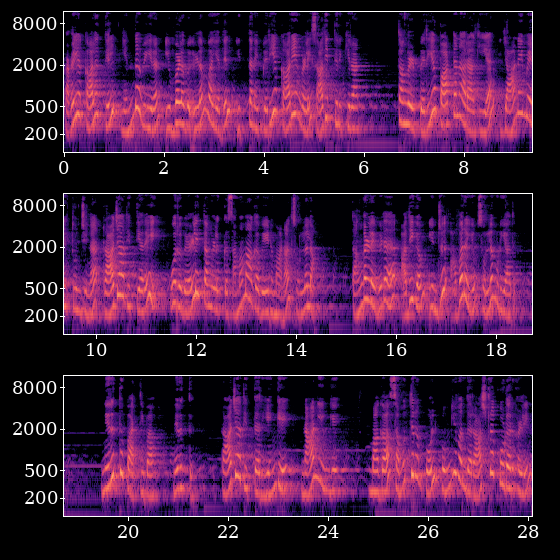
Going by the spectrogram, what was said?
பழைய காலத்தில் எந்த வீரன் இவ்வளவு இளம் வயதில் இத்தனை பெரிய காரியங்களை சாதித்திருக்கிறான்? தங்கள் பெரிய பாட்டனாராகிய யானை மேல் துஞ்சின ராஜாதித்யரை ஒருவேளை தங்களுக்கு சமமாக வேணுமானால் சொல்லலாம். தங்களை விட அதிகம் என்று அவரையும் சொல்ல முடியாது. நிறுத்து பார்த்திபா நிறுத்து. ராஜாதித்தர் எங்கே நான் எங்கே? மகா சமுத்திரம் போல் பொங்கி வந்த ராஷ்டிரகூடர்களின்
